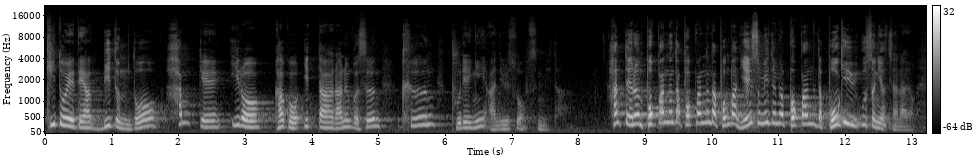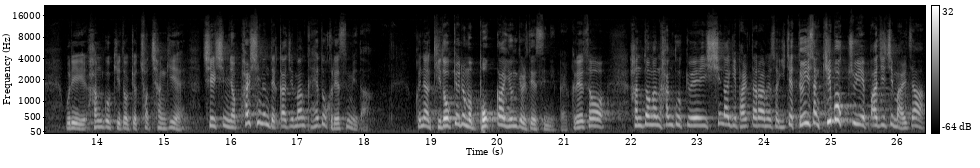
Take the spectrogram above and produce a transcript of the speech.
기도에 대한 믿음도 함께 잃어가고 있다라는 것은 큰 불행이 아닐 수 없습니다. 한때는 복 받는다, 복 받는다, 복 받. 예수 믿으면 복 받는다, 복이 우선이었잖아요. 우리 한국 기독교 초창기에 70년, 80년대까지만 해도 그랬습니다. 그냥 기독교는 복과 연결됐으니까요. 그래서 한동안 한국 교회의 신학이 발달하면서 이제 더 이상 기복주의에 빠지지 말자.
